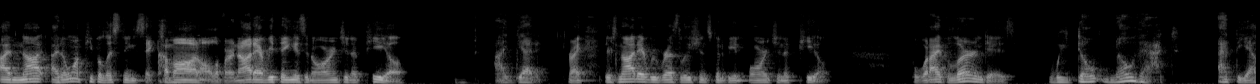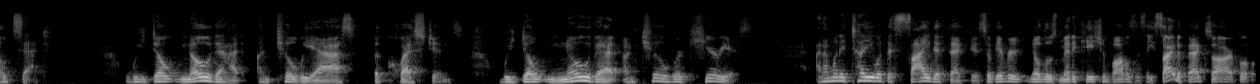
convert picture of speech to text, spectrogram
I'm not, I don't want people listening to say, come on, Oliver, not everything is an orange and a peel. I get it, right? There's not every resolution is going to be an orange and a peel. But what I've learned is we don't know that at the outset. We don't know that until we ask the questions. We don't know that until we're curious. And I'm going to tell you what the side effect is. So if you ever know those medication bottles that say side effects are, blah, blah,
